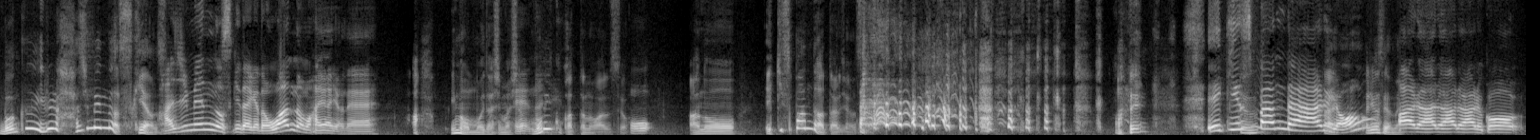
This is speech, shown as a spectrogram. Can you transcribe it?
僕いろいろ始めるのは好きなんです始めるの好きだけど終わるのも早いよね。あ今思い出しました。もう一個買ったのはあるんですよ。あのエキスパンダーってあるじゃないですか。あれ？エキスパンダーあるよ、はい、ありますよね。あるあるあるある。こ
